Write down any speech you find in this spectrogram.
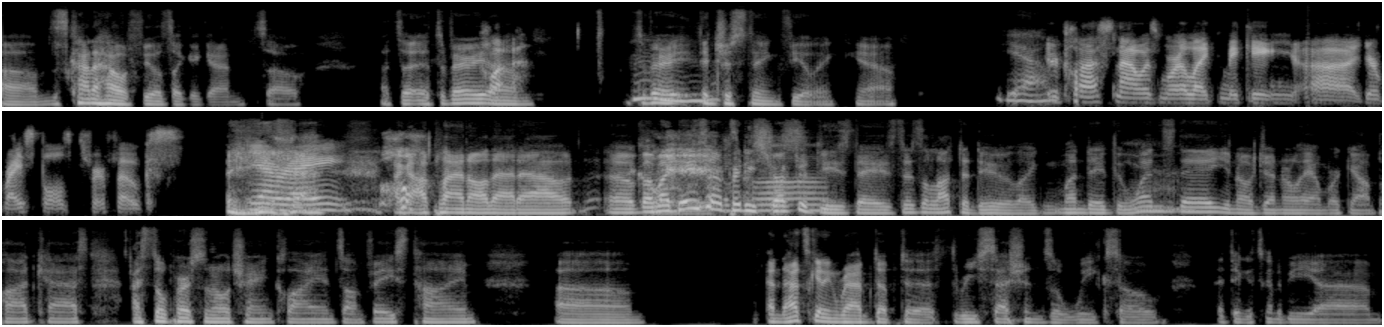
Um, that's kind of how it feels like again. So it's a it's a very um, it's a very Mm. interesting feeling. Yeah. Yeah. Your class now is more like making uh, your rice bowls for folks. Yeah, right. I got to plan all that out. Uh, but my days are pretty structured these days. There's a lot to do, like Monday through Yeah. Wednesday. You know, generally I'm working on podcasts. I still personal train clients on FaceTime. Um, and that's getting ramped up to three sessions a week. So I think it's going to be um,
